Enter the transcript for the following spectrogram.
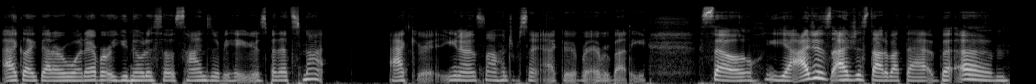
act like that or whatever or you notice those signs or behaviors but that's not accurate. You know, it's not 100% accurate for everybody. So, yeah, I just I just thought about that. But um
